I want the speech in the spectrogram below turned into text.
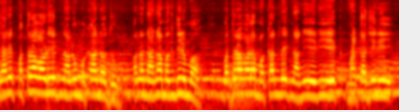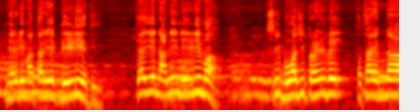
ત્યારે પતરાવાળું એક નાનું મકાન હતું અને નાના મંદિરમાં પતરાવાળા મકાનમાં એક નાની એવી એક માતાજીની, મેરડી માતાની એક દેરડી હતી. ત્યાં એ નાની દેરડીમાં શ્રી ભુવાજી પ્રવીણભાઈ તથા એમના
